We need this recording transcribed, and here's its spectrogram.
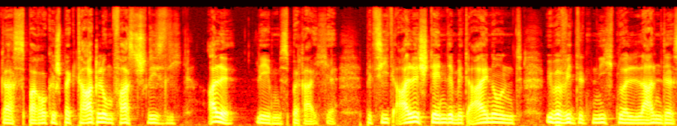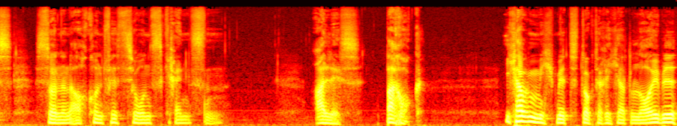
Das barocke Spektakel umfasst schließlich alle Lebensbereiche, bezieht alle Stände mit ein und überwindet nicht nur Landes, sondern auch Konfessionsgrenzen. Alles barock. Ich habe mich mit Dr. Richard Leubel,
